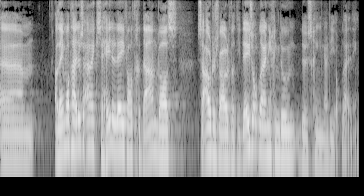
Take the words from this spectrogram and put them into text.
Um, alleen wat hij dus eigenlijk zijn hele leven had gedaan was... Zijn ouders wouden dat hij deze opleiding ging doen, dus ging hij naar die opleiding.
